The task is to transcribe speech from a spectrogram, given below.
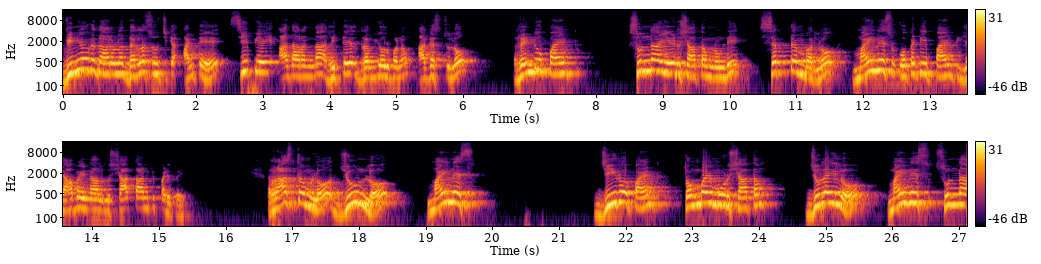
వినియోగదారుల ధరల సూచిక అంటే సిపిఐ ఆధారంగా రిటైల్ ద్రవ్యోల్బణం ఆగస్టులో రెండు పాయింట్ సున్నా ఏడు శాతం నుండి సెప్టెంబర్లో మైనస్ ఒకటి పాయింట్ యాభై నాలుగు శాతానికి పడిపోయింది. రాష్ట్రంలో జూన్లో మైనస్ జీరో పాయింట్ తొంభై మూడు శాతం జూలైలో మైనస్ సున్నా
